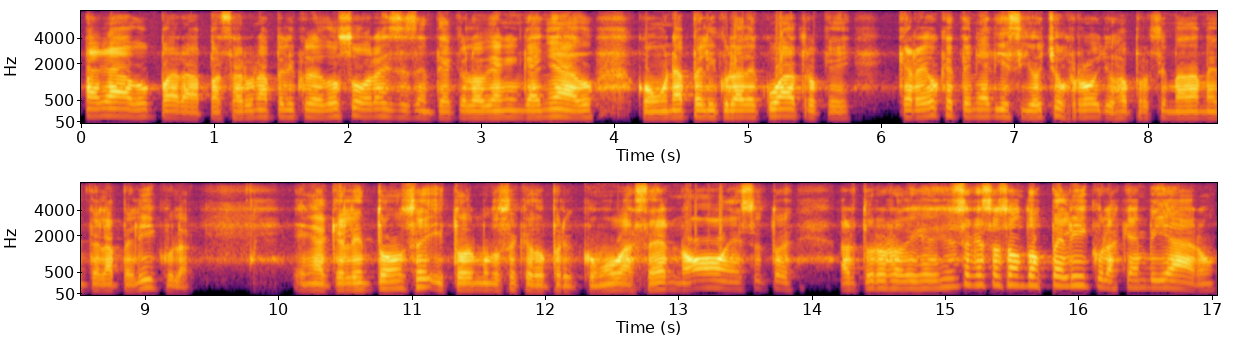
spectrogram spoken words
pagado para pasar una película de dos horas y se sentía que lo habían engañado con una película de cuatro que creo que tenía 18 rollos aproximadamente la película. En aquel entonces, y todo el mundo se quedó, pero ¿cómo va a ser? No, eso Arturo Rodríguez dice que esas son dos películas que enviaron.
